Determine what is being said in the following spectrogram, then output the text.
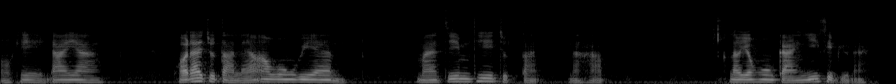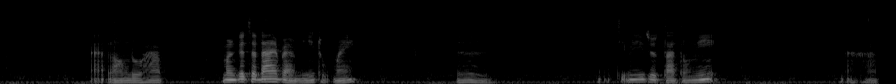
โอเค ได้ยัง พอได้จุดตัดแล้วเอาวงเวียน มาจิ้มที่จุดตัดนะครับ เรายังคงกลาง 20 อยู่นะอะลองดูครับ มันก็จะได้แบบนี้ถูกไหมเออจิ้มที่จุดตัดตรงนี้นะครับ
